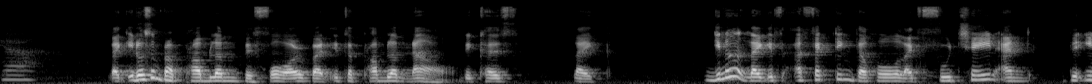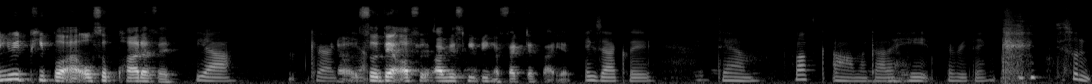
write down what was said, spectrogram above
Yeah. Like it wasn't a problem before, but it's a problem now because like you know like it's affecting the whole like food chain and the Inuit people are also part of it, Yeah. you Correct. know. Yeah. So they're obviously being affected by it. Exactly. Damn. Fuck. Oh my god, I hate everything. Just want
